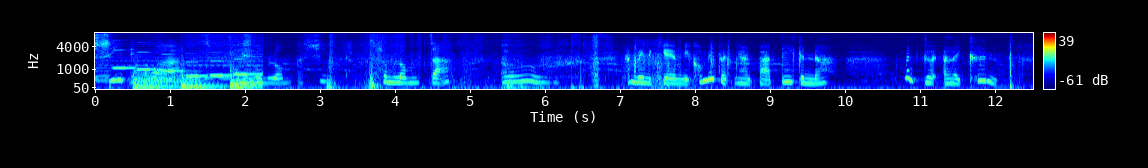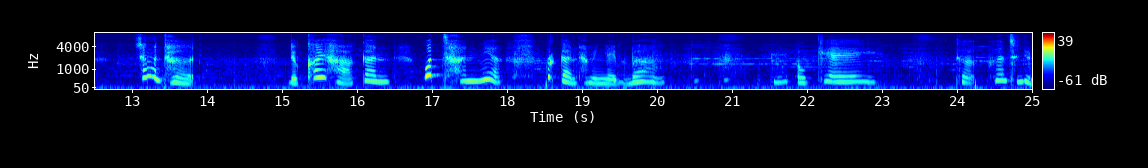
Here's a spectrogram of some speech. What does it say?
อาชีพดีกว่า ชมรมอาชีพ ชมรมจ๊ะโอ้วทำไมในเกมนี้เขาไม่จัดงานปาร์ตี้กันนะ มันเกิดอะไรขึ้น ช่างมันเถิด เดี๋ยวค่อยหากันว่าฉันเนี่ย ต้องการทำยังไงบ้าง โอเค เธอเพื่อนฉันอยู่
